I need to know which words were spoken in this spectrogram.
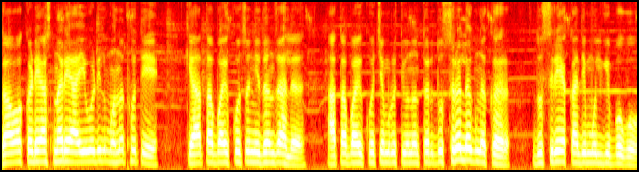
गावाकडे असणारे आई वडील म्हणत होते की आता बायकोचं निधन झालं. आता बायकोच्या मृत्यूनंतर दुसरं लग्न कर. दुसरी एखादी मुलगी बघू.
